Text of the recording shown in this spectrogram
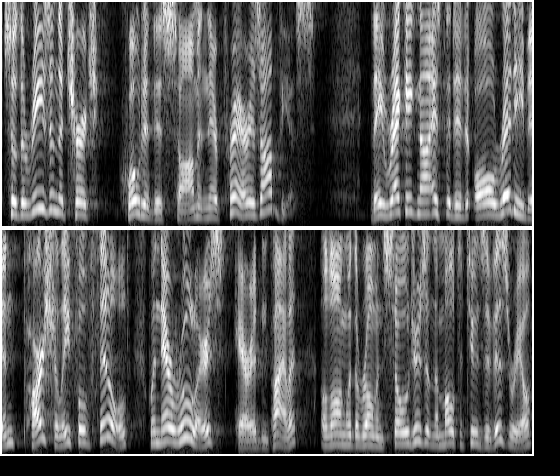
So the reason the church quoted this psalm in their prayer is obvious. They recognized that it had already been partially fulfilled when their rulers, Herod and Pilate, along with the Roman soldiers and the multitudes of Israel,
